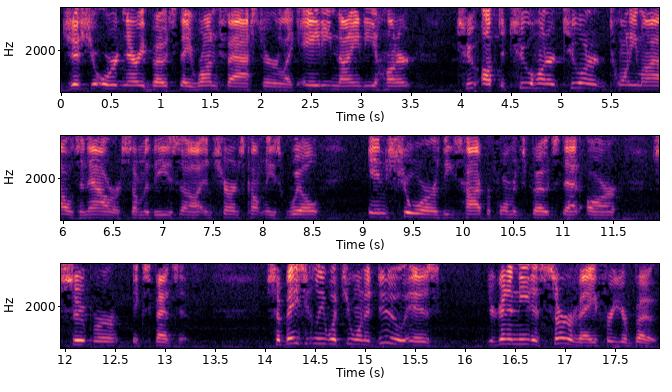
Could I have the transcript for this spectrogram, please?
just your ordinary boats. They run faster, like 80, 90, 100, up to 200, 220 miles an hour. Some of these uh, insurance companies will insure these high performance boats that are super expensive. So basically, what you want to do is you're going to need a survey for your boat,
